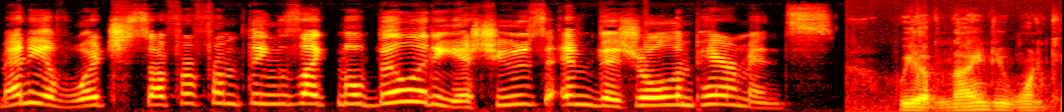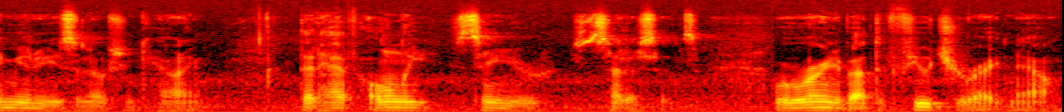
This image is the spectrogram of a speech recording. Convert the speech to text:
many of which suffer from things like mobility issues and visual impairments. We have 91 communities in Ocean County that have only senior citizens. We're worrying about the future right now.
